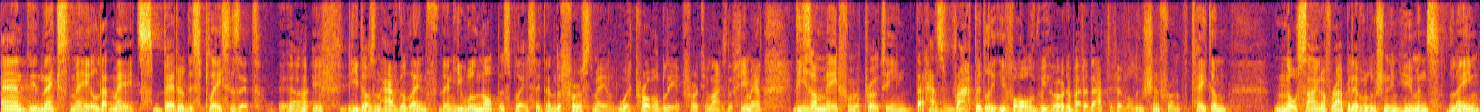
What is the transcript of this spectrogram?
and the next male that mates better displaces it. Uh, if he doesn't have the length, then he will not displace it, and the first male will probably fertilize the female. These are made from a protein that has rapidly evolved. We heard about adaptive evolution from Tatum. No sign of rapid evolution in humans, lame,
